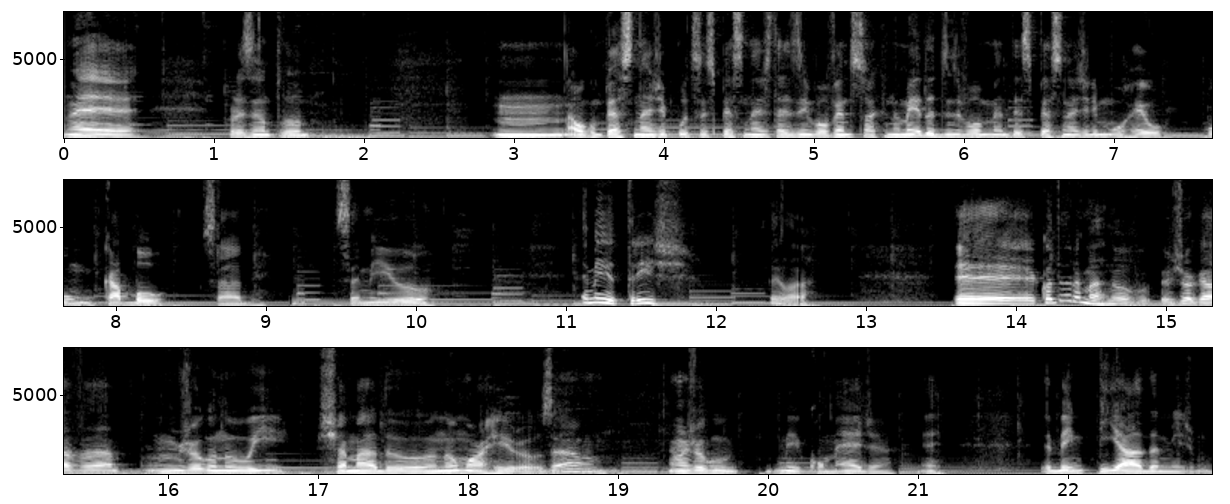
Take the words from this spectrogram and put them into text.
Não é, por exemplo, hum, algum personagem, putz, esse personagem está desenvolvendo, só que no meio do desenvolvimento desse personagem ele morreu, pum, acabou, sabe? Isso é meio. É meio triste, sei lá. É, quando eu era mais novo, eu jogava um jogo no Wii chamado No More Heroes. É um, é um jogo meio comédia, é, é bem piada mesmo.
